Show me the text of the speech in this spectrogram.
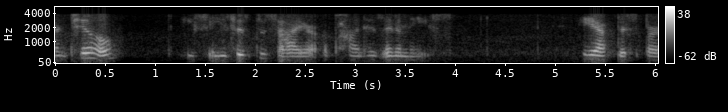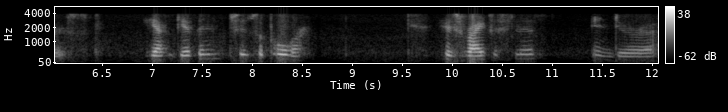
until he sees his desire upon his enemies. He hath dispersed, he hath given to the poor. His righteousness endureth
